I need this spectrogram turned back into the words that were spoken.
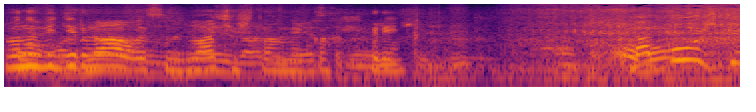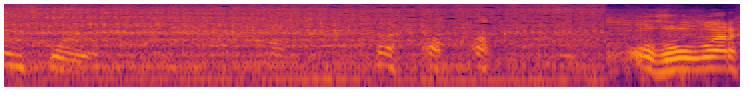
Воно відірвалося, бачиш там яка хрінь. На Пушкінською. Ого, вверх.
